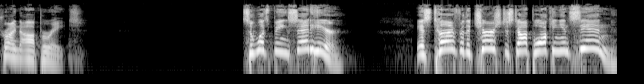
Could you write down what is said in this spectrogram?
trying to operate. So, what's being said here? It's time for the church to stop walking in sin.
